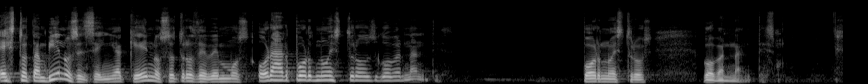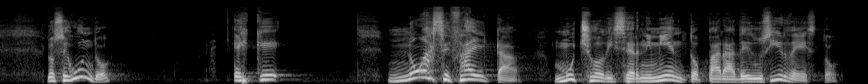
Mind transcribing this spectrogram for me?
esto también nos enseña que nosotros debemos orar por nuestros gobernantes, por nuestros gobernantes. Lo segundo es que no hace falta mucho discernimiento para deducir de esto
